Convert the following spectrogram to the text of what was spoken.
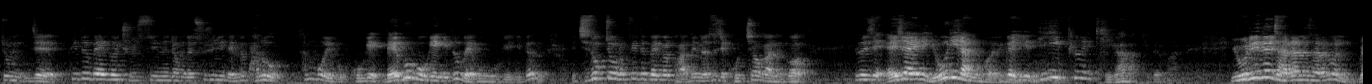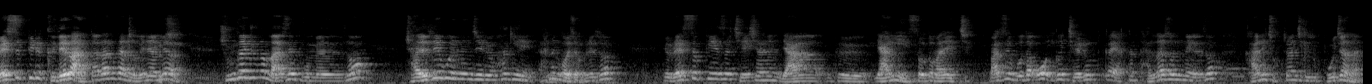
좀 이제 피드백을 줄 수 있는 정도의 수준이 되면 바로 선보이고 고객 내부 고객이든 외부 고객이든 그렇죠. 지속적으로 피드백을 받으면서 이제 고쳐가는 것. 그래서 이제 에자일이 요리라는 거예요. 그러니까 이게 이 표현이 기가 막히더만. 요리를 잘하는 사람은 레시피를 그대로 안 따라한다는 거예요. 왜냐면 중간중간 맛을 보면서 잘 되고 있는지를 확인하는 거죠. 그래서 그 레시피에서 제시하는 양, 그 양이 있어도 만약에 직- 맛을 보다 어 이거 재료가 약간 달라졌네 해서 간이 적절한지 계속 보잖아요.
